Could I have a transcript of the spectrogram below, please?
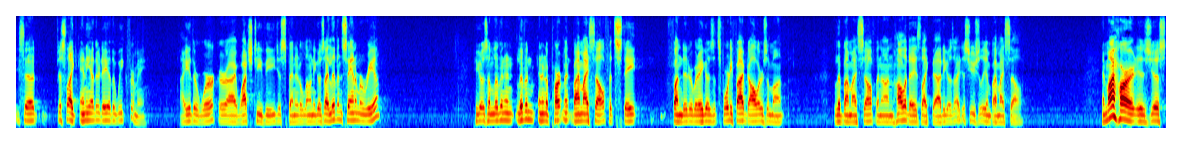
He said, Just like any other day of the week for me. I either work or I watch TV, just spend it alone. He goes, I live in Santa Maria. He goes, I'm living in, living in an apartment by myself. It's state funded or whatever. He goes, it's $45 a month. Live by myself. And on holidays like that, he goes, I just usually am by myself. And my heart is just,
